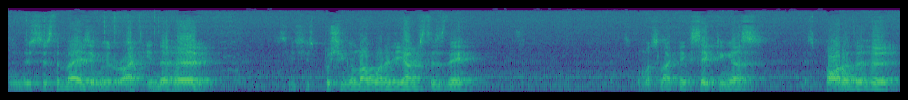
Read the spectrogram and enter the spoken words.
Isn't this just amazing? We're right in the herd. See, she's pushing along one of the youngsters there. It's almost like they're accepting us as part of the herd.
